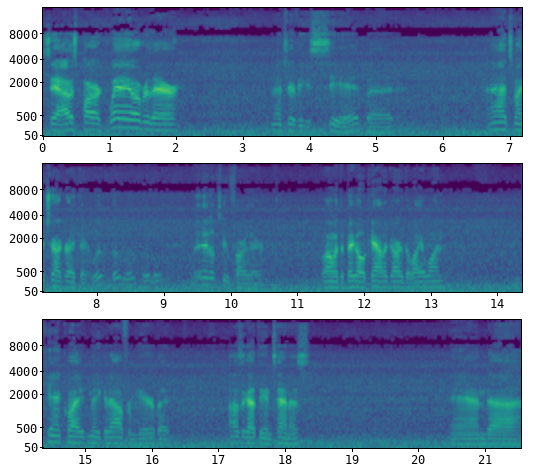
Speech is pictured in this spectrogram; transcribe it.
So yeah, I was parked way over there. Not sure if you can see it, but that's my truck right there. Whoop, whoop, whoop, whoop, little too far there. The one with the big old cattle guard, the white one. You can't quite make it out from here, but I also got the antennas. And uh,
